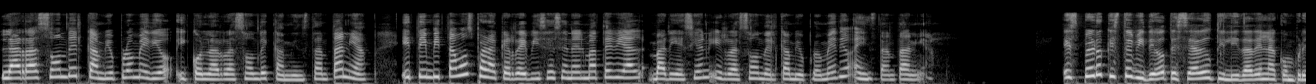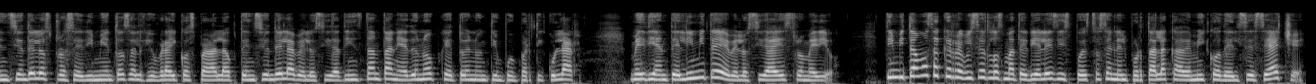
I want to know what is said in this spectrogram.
la razón del cambio promedio y con la razón de cambio instantánea, y te invitamos para que revises en el material variación y razón del cambio promedio e instantánea. Espero que este video te sea de utilidad en la comprensión de los procedimientos algebraicos para la obtención de la velocidad instantánea de un objeto en un tiempo en particular, mediante el límite de velocidades promedio. Te invitamos a que revises los materiales dispuestos en el portal académico del CCH,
